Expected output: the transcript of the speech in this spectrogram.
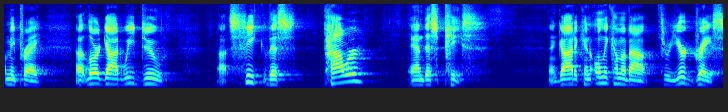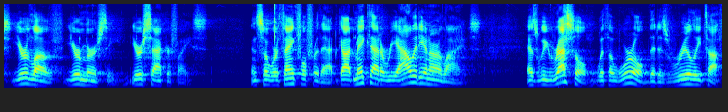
Let me pray. Uh, Lord God, we do uh, seek this power and this peace. And God, it can only come about through your grace, your love, your mercy, your sacrifice. And so we're thankful for that. God, make that a reality in our lives as we wrestle with a world that is really tough.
